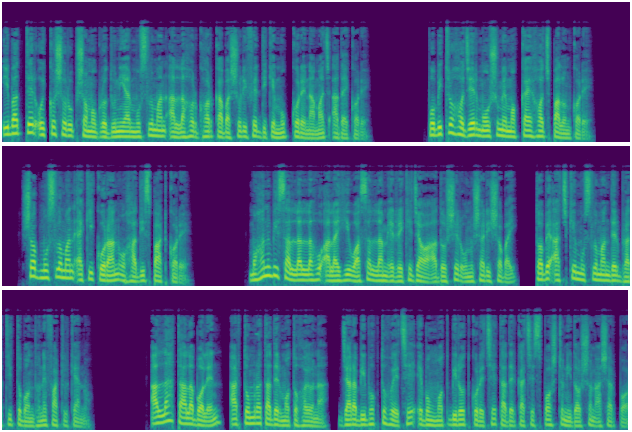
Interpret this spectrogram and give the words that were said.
ইবাদ্দের ঐক্যস্বরূপ সমগ্র দুনিয়ার মুসলমান আল্লাহর ঘর কাবা শরীফের দিকে মুখ করে নামাজ আদায় করে। পবিত্র হজের মৌসুমে মক্কায় হজ পালন করে। সব মুসলমান একই কোরআন ও হাদিস পাঠ করে। মহানবী সাল্লাল্লাহু আলাইহি ওয়াসাল্লাম এর রেখে যাওয়া আদর্শের অনুসারী সবাই, তবে আজকে মুসলমানদের ভ্রাতৃত্ববন্ধনে ফাটল কেন? আল্লাহ তালা বলেন, আর তোমরা তাদের মতো হয় না, যারা বিভক্ত হয়েছে এবং মতবিরোধ করেছে তাদের কাছে স্পষ্ট নিদর্শন আসার পর।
